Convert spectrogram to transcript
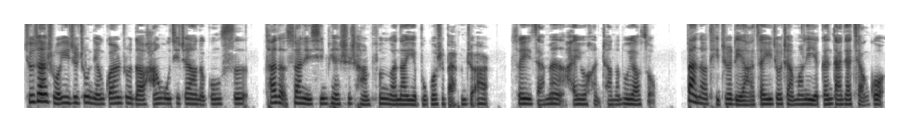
就算是我一直重点关注的寒武纪这样的公司，它的算力芯片市场份额呢，也不过是百分之二，所以咱们还有很长的路要走。半导体这里啊，在一周展望里也跟大家讲过。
